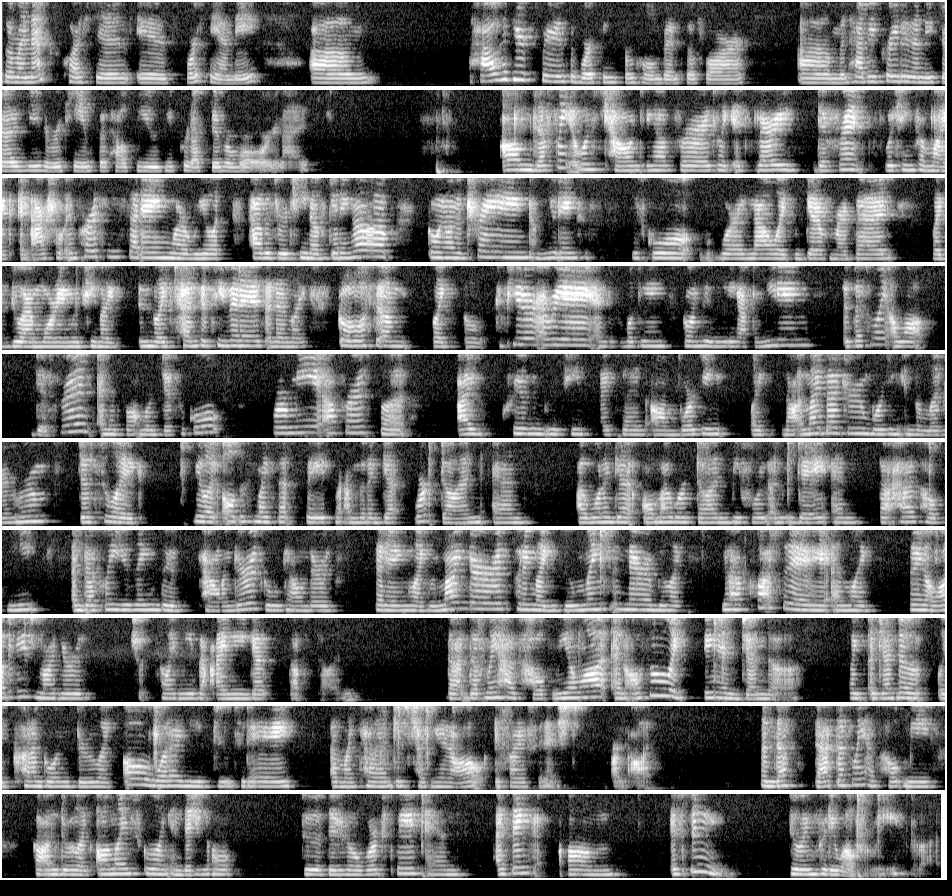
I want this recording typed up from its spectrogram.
So my next question is for Sandy. Um, how has your experience of working from home been so far? Um, and have you created any strategies or routines that help you be productive or more organized? Um, definitely it was challenging at first. Like it's very different switching from like an actual in-person setting where we like have this routine of getting up, going on a train, commuting to, to school, whereas now like we get up from our bed, like do our morning routine like in like 10, 15 minutes and then like go on like the computer every day and just looking, going to meeting after meeting. is definitely a lot different and it's a lot more difficult for me at first, but I created a routine. I said um, working like not in my bedroom, working in the living room, just to like be like, oh, this is my set space where I'm gonna get work done, and I want to get all my work done before the end of the day, and that has helped me. And definitely using the calendars, Google Calendar, setting like reminders, putting like Zoom links in there, and be like, you have class today, and like putting a lot of these reminders telling me that I need to get stuff done. That definitely has helped me a lot and also like being an agenda. Like agenda like kind of going through like oh what i need to do today and like kind of just checking it out if i finished or not and that that definitely has helped me gone through like online schooling and digital through the digital workspace. And i think um it's been doing pretty well for me for that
